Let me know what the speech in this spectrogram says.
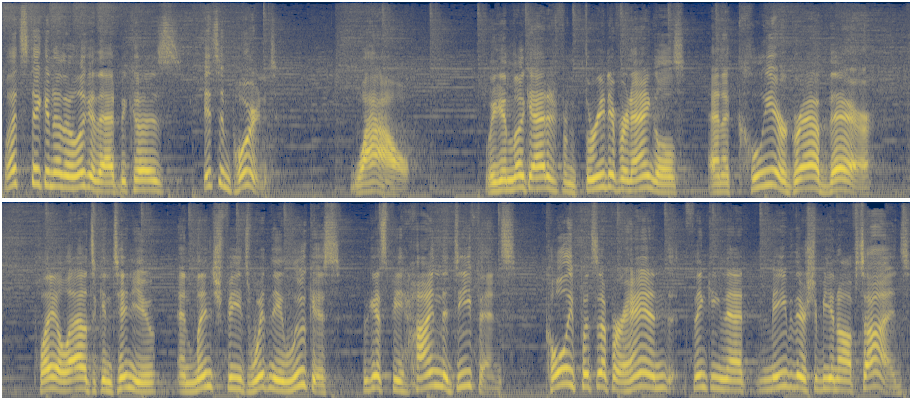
Let's take another look at that because it's important. Wow. We can look at it from three different angles and a clear grab there. Play allowed to continue, and Lynch feeds Whitney Lucas, who gets behind the defense. Coley puts up her hand, thinking that maybe there should be an offsides,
